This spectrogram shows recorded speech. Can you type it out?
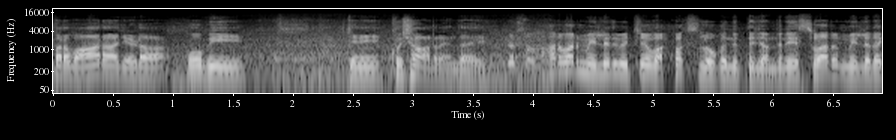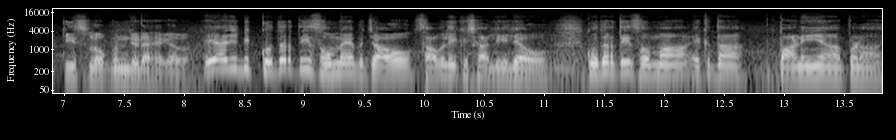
ਪਰਿਵਾਰ ਆ ਜਿਹੜਾ ਉਹ ਵੀ ਜਿਵੇਂ ਖੁਸ਼ਹਾਲ ਰਹਿੰਦਾ ਹੈ। ਦੱਸੋ ਹਰ ਵਾਰ ਮੇਲੇ ਦੇ ਵਿੱਚ ਵੱਖ-ਵੱਖ ਸਲੋਗਨ ਦਿੱਤੇ ਜਾਂਦੇ ਨੇ ਇਸ ਵਾਰ ਮੇਲੇ ਦਾ ਕੀ ਸਲੋਗਨ ਜਿਹੜਾ ਹੈਗਾ ਵਾ? ਇਹ ਆ ਜੀ ਵੀ ਕੁਦਰਤੀ ਸੋਮੇ ਬਚਾਓ ਸਭ ਲਈ ਖੁਸ਼ਹਾਲੀ ਲਿਆਓ। ਕੁਦਰਤੀ ਸੋਮਾ ਇੱਕ ਤਾਂ ਪਾਣੀ ਆ ਆਪਣਾ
